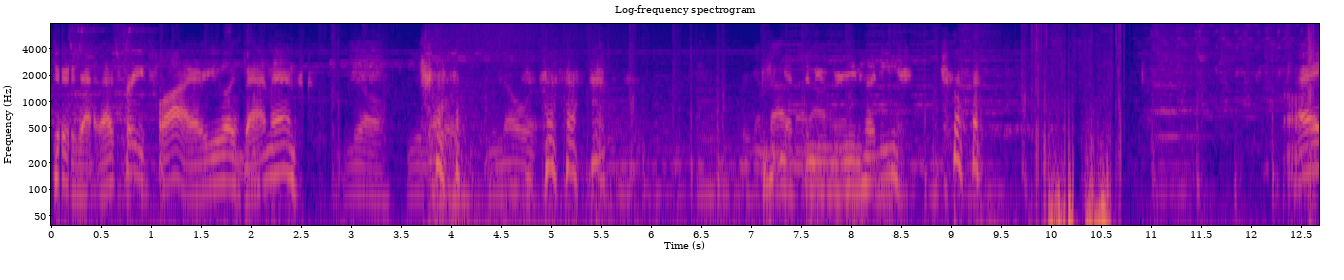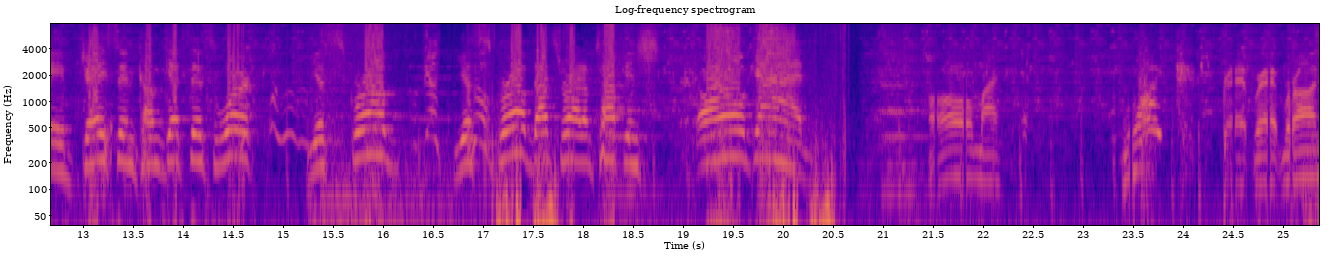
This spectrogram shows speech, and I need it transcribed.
dude, that that's pretty fly. Are you like Batman? Yo, you know it. You know it. Freaking You got the new green hoodie. Hey, Jason, come get this work. You scrub. You scrub. That's right. I'm talking. Sh- oh God. Oh my. What? Rep, rep, run.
